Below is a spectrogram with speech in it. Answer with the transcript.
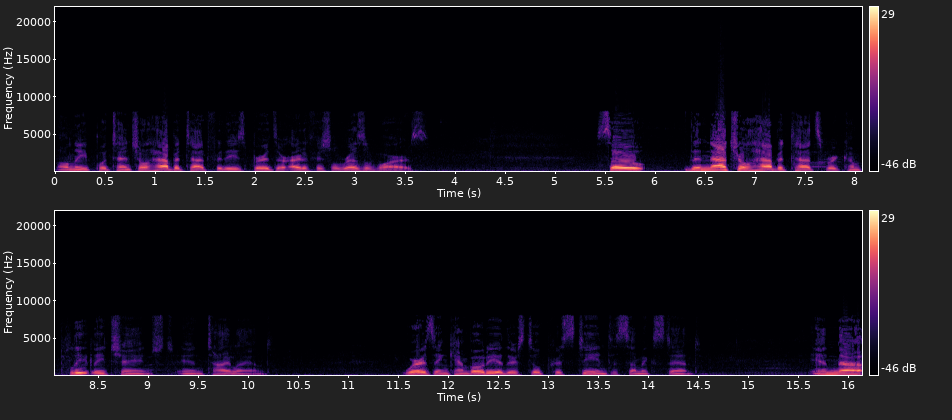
only potential habitat for these birds are artificial reservoirs. So the natural habitats were completely changed in Thailand whereas in Cambodia they're still pristine to some extent. In uh,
